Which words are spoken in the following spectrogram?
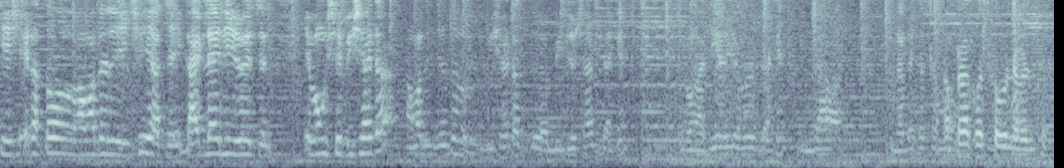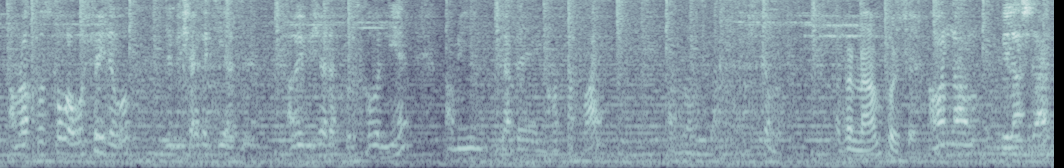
কেস এটা তো আমাদের ইসেই আছে গাইডলাইনই রয়েছেন। এবং সে বিষয়টা আমাদের যেহেতু বিষয়টা বিডিও সাহেব দেখেন এবং আধিকারিক আমাদের দেখেন আমরা ওনাদের কাছে আপনারা খোঁজ খবর নেবেন তো? আমরা খোঁজ খবর অবশ্যই নেব যে বিষয়টা কী আছে। আমি বিষয়টা খোঁজ খবর নিয়ে আমি যাতে ঘরটা পাই তার ব্যবস্থা অবশ্যই আমরা আপনার নাম পরিচয়? আমার নাম বিলাস রায়।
